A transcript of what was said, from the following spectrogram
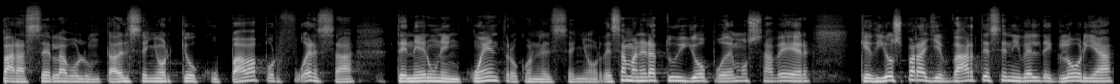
para hacer la voluntad del Señor, que ocupaba por fuerza tener un encuentro con el Señor. De esa manera tú y yo podemos saber que Dios para llevarte ese nivel de gloria,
